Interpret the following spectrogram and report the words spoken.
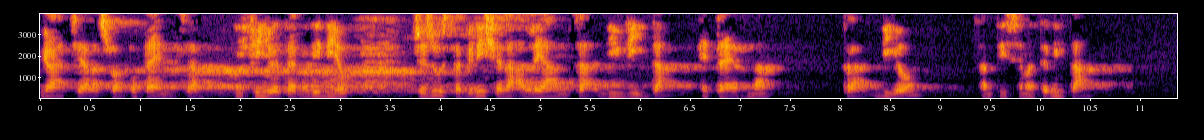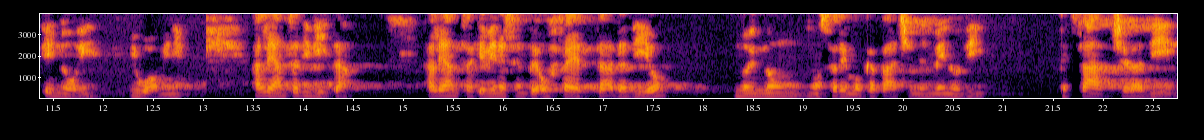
grazie alla sua potenza di figlio eterno di Dio, Gesù stabilisce l'alleanza di vita eterna tra Dio, Santissima Eternità, e noi, gli uomini. Alleanza di vita, alleanza che viene sempre offerta da Dio, noi non, non saremo capaci nemmeno di pensarcela, di,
